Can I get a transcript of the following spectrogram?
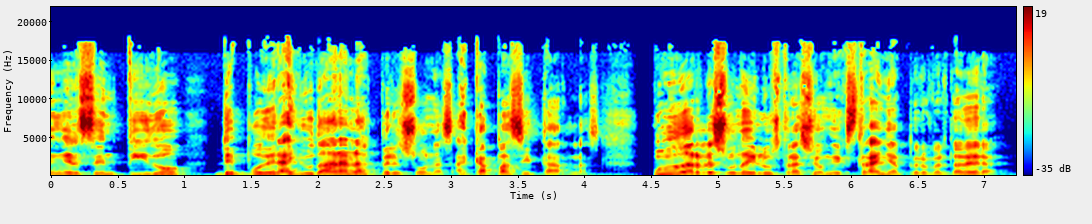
en el sentido de poder ayudar a las personas, a capacitarlas. Puedo darles una ilustración extraña, pero verdadera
